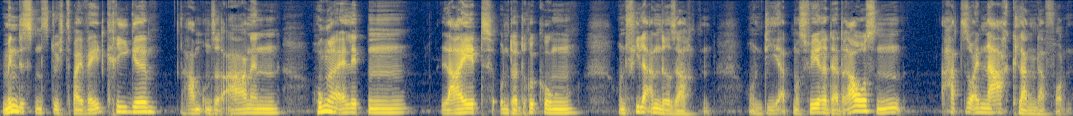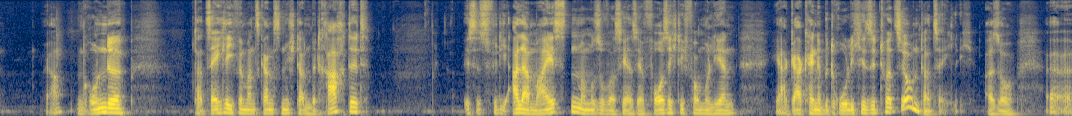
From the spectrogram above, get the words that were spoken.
Mindestens durch zwei Weltkriege haben unsere Ahnen Hunger erlitten, Leid, Unterdrückung und viele andere Sachen. Und die Atmosphäre da draußen hat so einen Nachklang davon. Ja, im Grunde tatsächlich, wenn man es ganz nüchtern betrachtet, ist es für die allermeisten, man muss sowas ja sehr vorsichtig formulieren, ja gar keine bedrohliche Situation tatsächlich. Also äh,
